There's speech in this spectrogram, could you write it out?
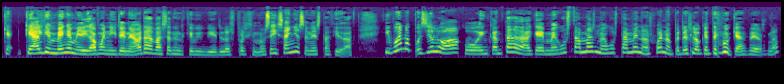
que, que, alguien venga y me diga, bueno Irene, ahora vas a tener que vivir los próximos seis años en esta ciudad. Y bueno, pues yo lo hago, encantada, que me gusta más, me gusta menos, bueno, pero es lo que tengo que hacer, ¿no?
